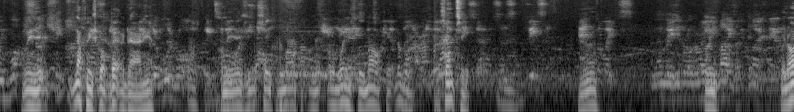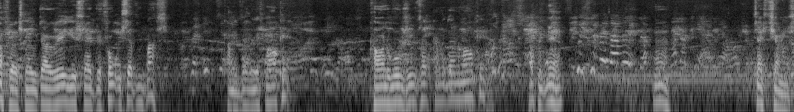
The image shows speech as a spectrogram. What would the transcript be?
we've watched I mean, it, nothing's got better down here. I mean, as you can see from the market, on, the, on Wednesday market, look at it, it's empty. Yeah. I mean, when I first moved over here, you said the 47 bus coming down this market. Carnivals used to have coming down the market. Nothing there. Yeah. It has changed.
